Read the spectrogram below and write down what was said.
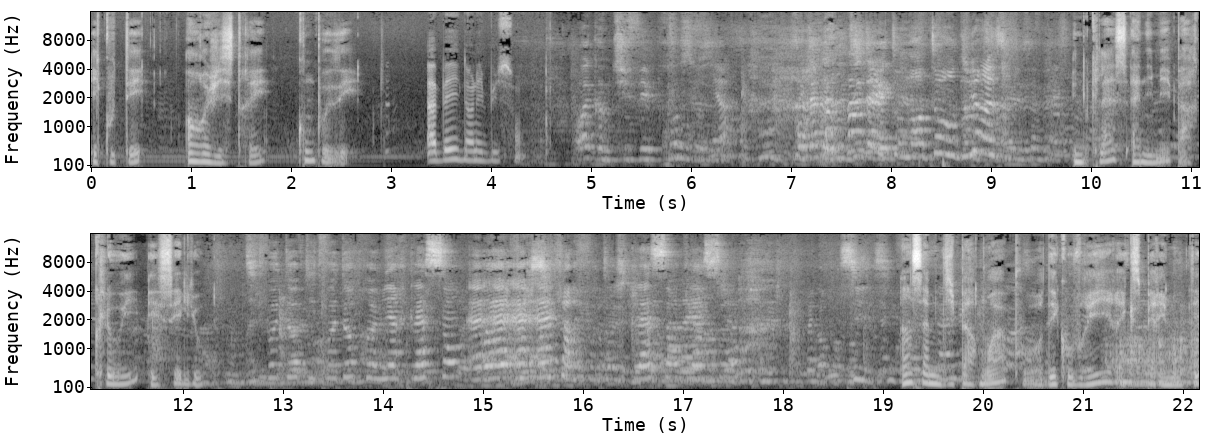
Écoutez, enregistrer, composer. Abeille dans les buissons. Ouais, comme tu fais pro, Sonia. C'est avec ton manteau en dur, là, Une classe animée par Chloé et Célio. Petite photo, petite photo, première classon. Eh, eh, eh. Un samedi par mois pour découvrir, expérimenter,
